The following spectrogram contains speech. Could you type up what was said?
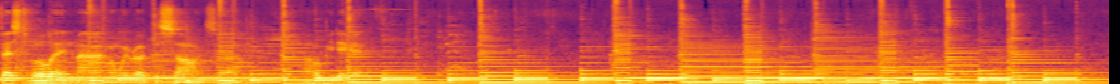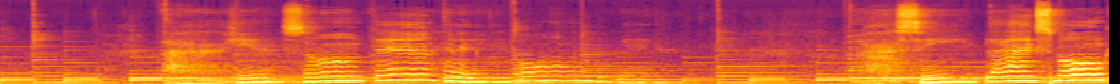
festival in mind when we wrote this song, so. like smoke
